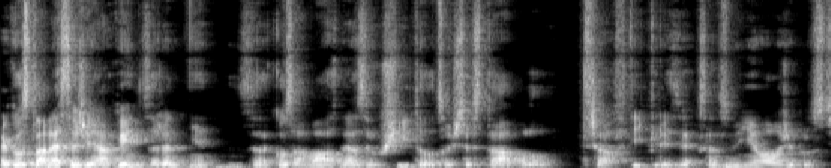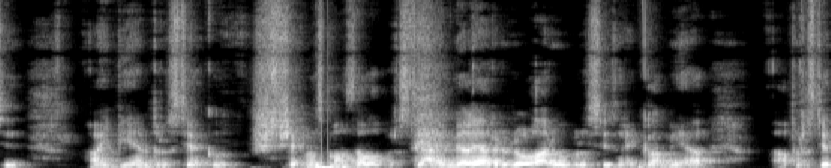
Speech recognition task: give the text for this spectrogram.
Jako stane se, že nějaký incident jako zamázne a zruší to, což se stávalo třeba v té krizi, jak jsem zmiňoval, že prostě IBM prostě jako všechno smazalo, prostě já miliardu dolarů prostě z reklamy a, a prostě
